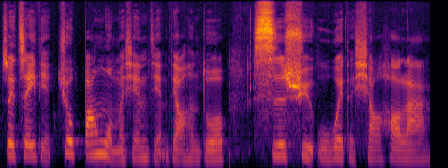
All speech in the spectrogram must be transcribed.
所以这一点就帮我们先减掉很多思绪无谓的消耗啦。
